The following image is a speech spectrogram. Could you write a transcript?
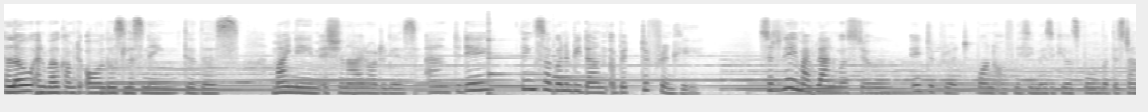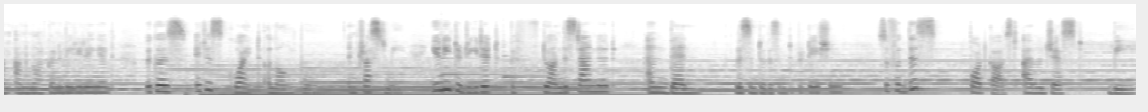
Hello and welcome to all those listening to this. My name is Shania Rodriguez, and today things are going to be done a bit differently. So, today my plan was to interpret one of Nissim Ezekiel's poem, but this time I'm not going to be reading it because it is quite a long poem. And trust me, you need to read it to understand it and then listen to this interpretation. So, for this podcast, I will just be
